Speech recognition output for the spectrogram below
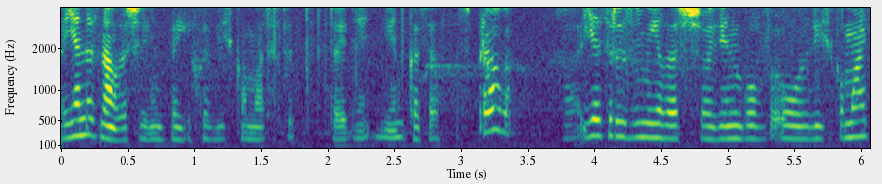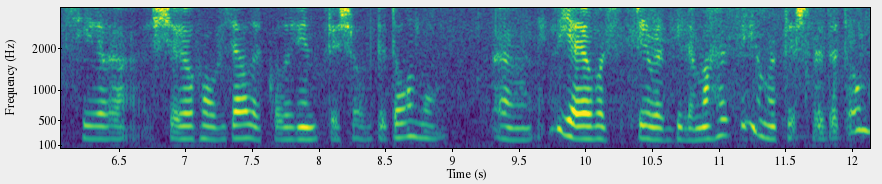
Я не знала, що він поїхав в військкомат в той день. Він казав по справах. Я зрозуміла, що він був у військкоматі, що його взяли, коли він прийшов додому. Е, Я його зустріла біля магазину, ми прийшли додому,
